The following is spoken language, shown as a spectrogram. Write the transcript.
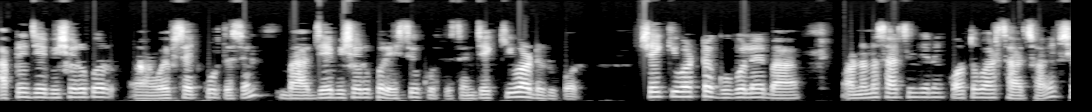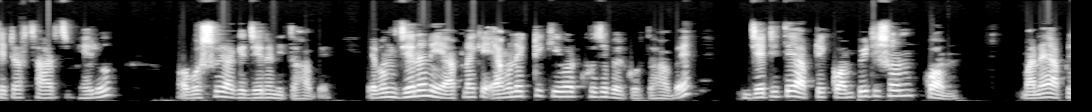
আপনি যে বিষয়ের উপর ওয়েবসাইট করতেছেন বা যে বিষয়ের উপর এসিও করতেছেন, যে কিওয়ার্ডের উপর, সেই কিওয়ার্ডটা গুগলে বা অন্যান্য সার্চ ইঞ্জিনে কতবার সার্চ হয়, সেটার সার্চ ভ্যালু অবশ্যই আগে জেনে নিতে হবে। এবং জেনে নিয়ে আপনাকে এমন একটি কিওয়ার্ড খুঁজে বের করতে হবে, যেটিতে আপনি কম্পিটিশন কম মানে আপনি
